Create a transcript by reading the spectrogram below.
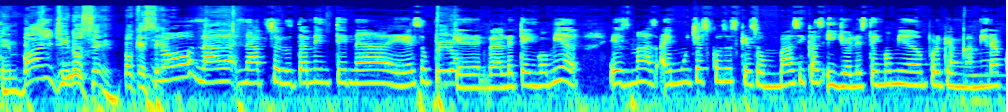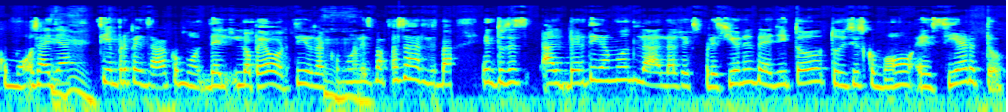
en bungee, no sé, lo que sea. No, nada, na- absolutamente nada de eso, porque Pero- de verdad le tengo miedo. Es más, hay muchas cosas que son básicas y yo les tengo miedo porque mi mami era como, o sea, ella siempre pensaba como de lo peor, sí, o sea, cómo les va a pasar, les va. Entonces, al ver, digamos, la- las expresiones de ella y todo, tú dices como, oh, es cierto.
